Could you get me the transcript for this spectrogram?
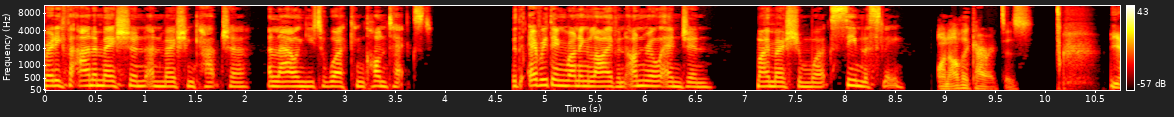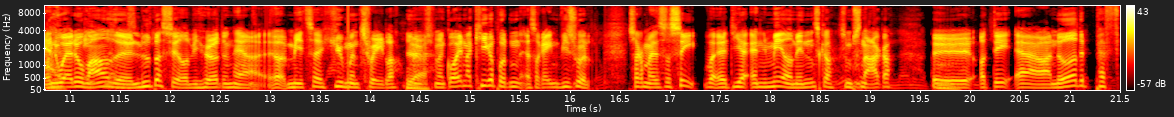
ready for animation and motion capture, allowing you to work in context. With everything running live in Unreal Engine, my motion works seamlessly on other characters. Ja, nu er det jo meget øh, lydbaseret, vi hører den her uh, meta-human trailer. Ja. Hvis man går ind og kigger på den, altså rent visuelt, så kan man altså se hvad, de her animerede mennesker, som snakker. Øh, og det er noget af det perfe-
